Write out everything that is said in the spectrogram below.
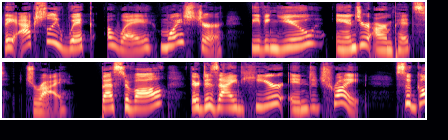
they actually wick away moisture, leaving you and your armpits dry. Best of all, they're designed here in Detroit. So go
